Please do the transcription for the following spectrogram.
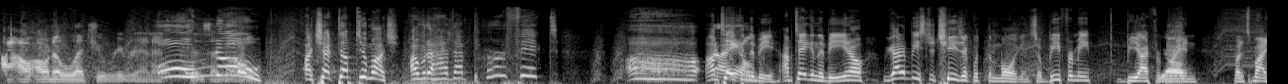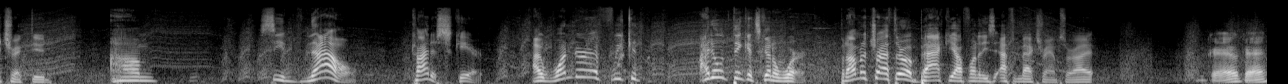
I, I would have let you reran it. Oh 'cause I no! I checked up too much. I would have had that perfect. Oh, I'm taking the B. I'm taking the B. You know, we got to be strategic with the mulligan. So B for me, BI for. Braden. But it's my trick, dude. Um, see now, kind of scared. I wonder if we could. I don't think it's gonna work, but I'm gonna try to throw a backy off one of these FMX ramps. All right. Okay. Okay.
